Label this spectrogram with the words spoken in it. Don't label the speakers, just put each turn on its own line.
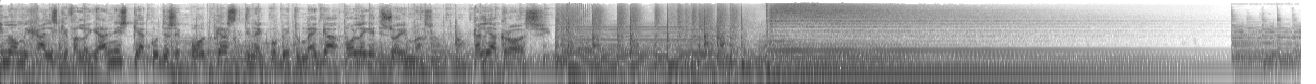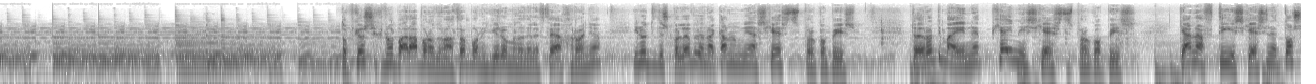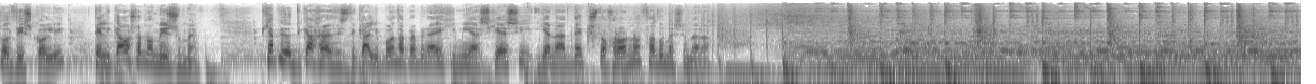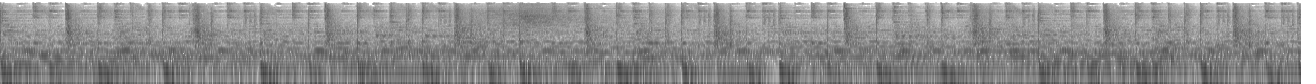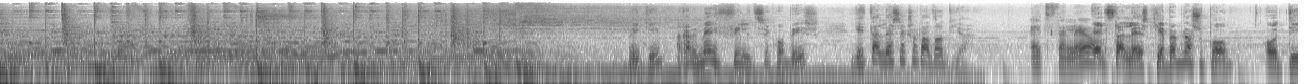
Είμαι ο Μιχάλης Κεφαλογιάννης και ακούτε σε podcast την εκπομπή του Μέγκα όλα για τη ζωή μας. Καλή ακρόαση. Το πιο συχνό παράπονο των ανθρώπων γύρω με τα τελευταία χρόνια είναι ότι δυσκολεύονται να κάνουν μια σχέση της προκοπής. Το ερώτημα είναι ποια είναι η σχέση της προκοπής; Και αν αυτή η σχέση είναι τόσο δύσκολη τελικά όσο νομίζουμε; Ποια ποιοτικά χαρακτηριστικά λοιπόν θα πρέπει να έχει μια σχέση για να αντέξει το χρόνο, θα δούμε σήμερα. Βίκυ, αγαπημένη φίλη της εκπομπής, γιατί τα λες έξω από τα δόντια.
Έτσι τα λέω.
Έτσι τα λες και πρέπει να σου πω ότι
